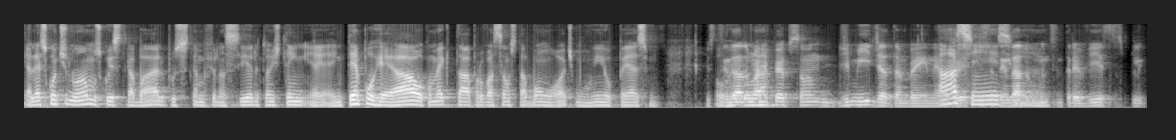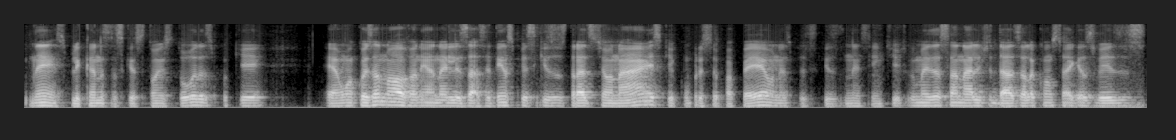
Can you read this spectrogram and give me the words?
Aliás, continuamos com esse trabalho para o sistema financeiro. Então, a gente tem é, em tempo real como é que está a aprovação, se está bom, ótimo, ruim ou péssimo. Isso tem dado uma repercussão de mídia também, né? Ah, sim, Você tem sim. dado muitas entrevistas né, explicando essas questões todas, porque é uma coisa nova, né? Analisar. Você tem as pesquisas tradicionais que cumprem seu papel, né? As pesquisas né, científicas, mas essa análise de dados ela consegue às vezes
